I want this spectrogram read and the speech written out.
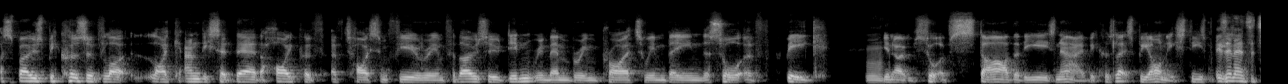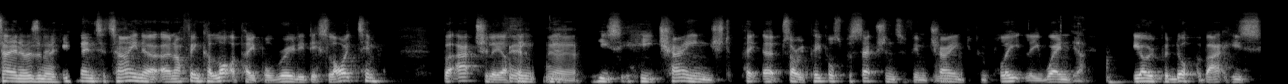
i suppose because of like like andy said there the hype of, of tyson fury and for those who didn't remember him prior to him being the sort of big mm. you know sort of star that he is now because let's be honest he's he's an entertainer isn't he he's an entertainer and i think a lot of people really disliked him but actually, I yeah, think yeah, he's he changed. Uh, sorry, people's perceptions of him mm. changed mm. completely when he opened up about his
